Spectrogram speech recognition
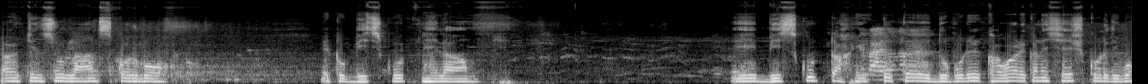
আর কিছু লাঞ্চ করব। একটু বিস্কুট নিলাম। এই বিস্কুটটা একটু দুপুরের খাবার এখানে শেষ করে দিব।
